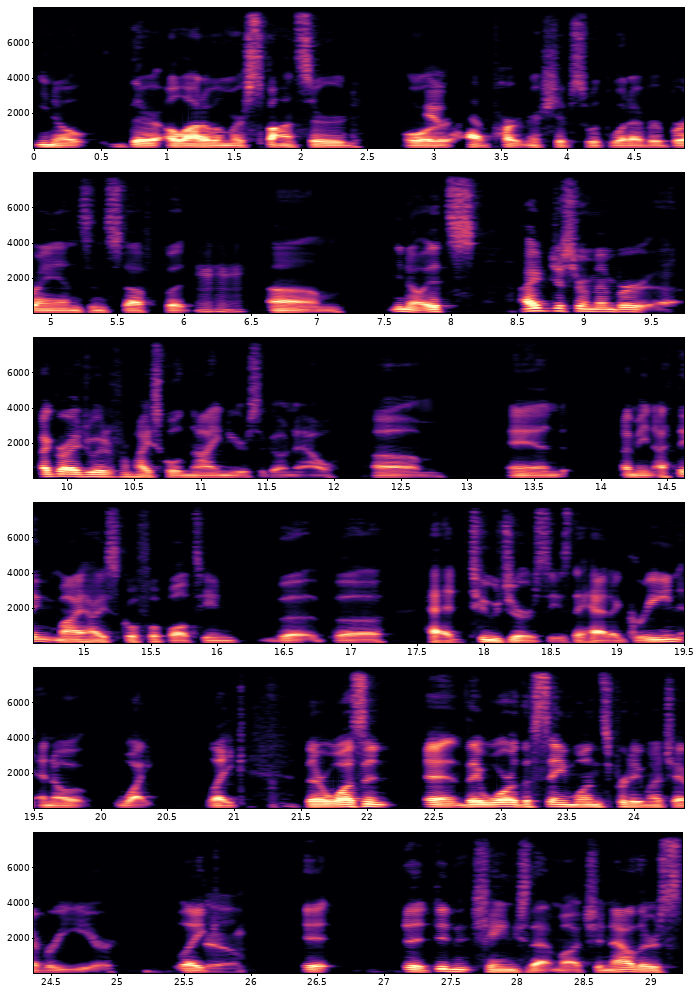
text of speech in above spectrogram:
you know there a lot of them are sponsored or Yep. have partnerships with whatever brands and stuff but hmm um you know it's i just remember uh, i graduated from high school nine years ago now um and i mean i think my high school football team the the had two jerseys they had a green and a white like there wasn't and they wore the same ones pretty much every year like Yeah. it it didn't change that much and now there's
